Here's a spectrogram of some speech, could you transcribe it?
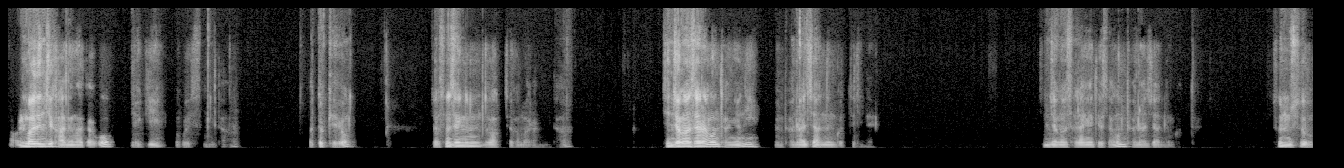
얼마든지 가능하다고 얘기하고 있습니다. 어떻게요? 자, 선생님 노학자가 말합니다. 진정한 사랑은 당연히 변하지 않는 것들이네. 진정한 사랑의 대상은 변하지 않는 것들. 순수,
